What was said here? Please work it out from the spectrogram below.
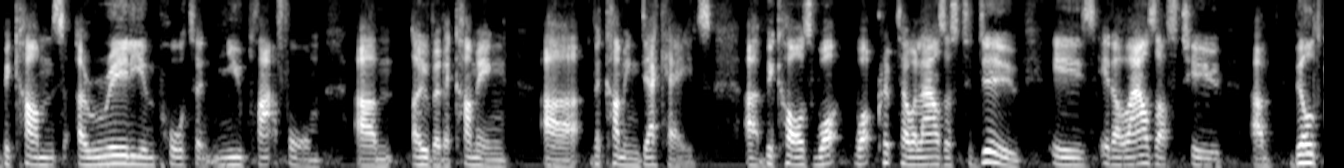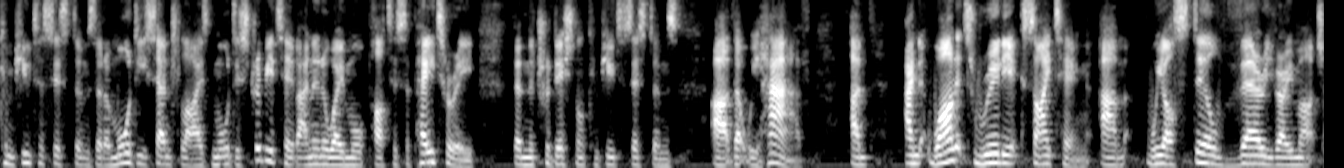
becomes a really important new platform um, over the coming uh, the coming decades. Uh, because what what crypto allows us to do is it allows us to um, build computer systems that are more decentralized, more distributive, and in a way more participatory than the traditional computer systems uh, that we have. Um, and while it's really exciting, um, we are still very, very much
